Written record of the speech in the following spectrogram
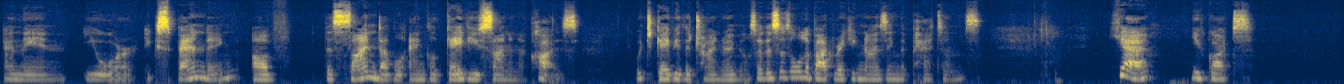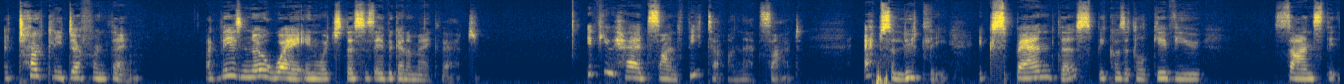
and then your expanding of the sine double angle gave you sine and a cos, which gave you the trinomial. So this is all about recognizing the patterns. Here, you've got a totally different thing. Like there's no way in which this is ever going to make that. If you had sine theta on that side, absolutely expand this because it'll give you sine, th-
